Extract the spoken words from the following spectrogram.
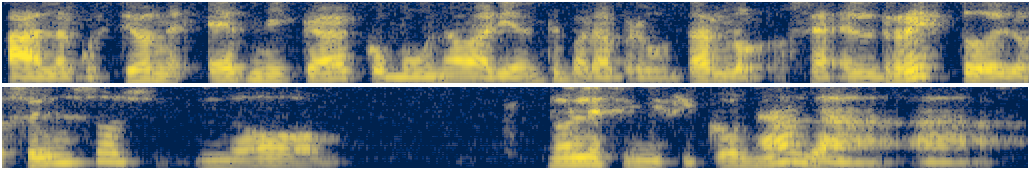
a la cuestión étnica como una variante para preguntarlo. O sea, el resto de los censos no, no le significó nada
